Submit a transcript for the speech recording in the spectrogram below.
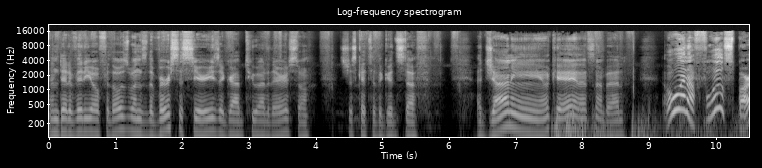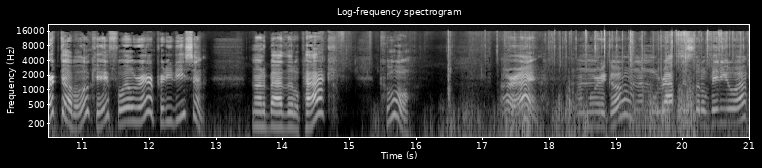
and did a video for those ones. The Versus series, I grabbed two out of there. So let's just get to the good stuff. A Johnny. Okay, that's not bad. Oh, and a foil spark double. Okay, foil rare. Pretty decent. Not a bad little pack. Cool. All right. One more to go, and then we'll wrap this little video up.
